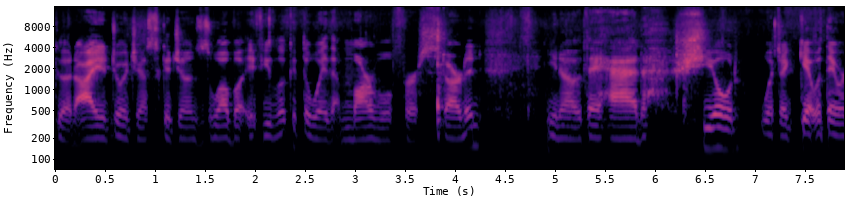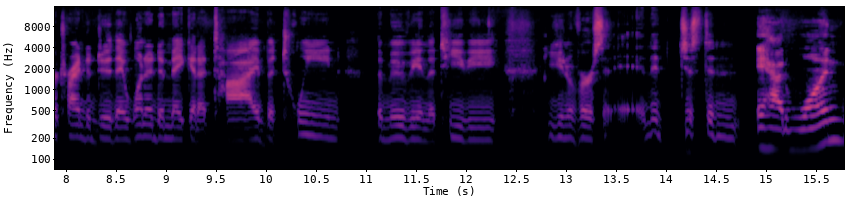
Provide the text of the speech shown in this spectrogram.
good. I enjoy Jessica Jones as well, but if you look at the way that Marvel first started, you know they had Shield, which I get what they were trying to do. They wanted to make it a tie between the movie and the TV universe, and it just didn't. it had one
